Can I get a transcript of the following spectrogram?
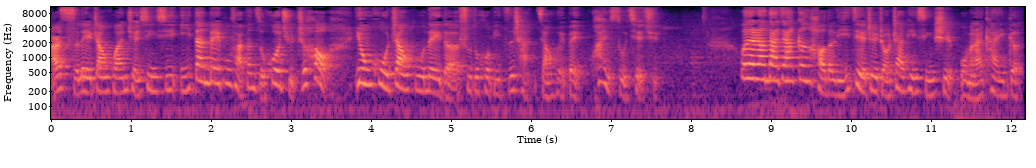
而此类账户安全信息一旦被不法分子获取之后，用户账户内的数字货币资产将会被快速窃取。为了让大家更好的理解这种诈骗形式，我们来看一个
